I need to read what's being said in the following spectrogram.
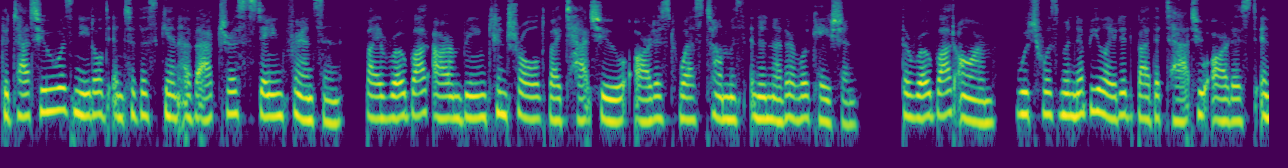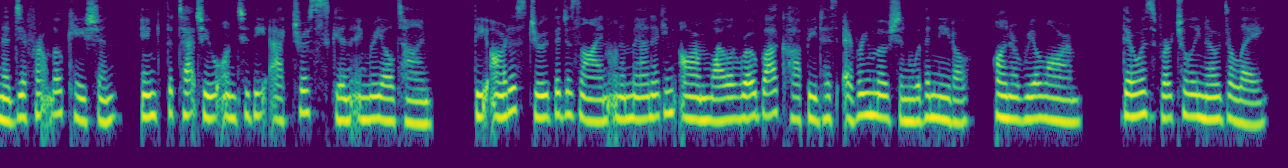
The tattoo was needled into the skin of actress Stijn Fransen, by a robot arm being controlled by tattoo artist Wes Thomas in another location. The robot arm, which was manipulated by the tattoo artist in a different location, inked the tattoo onto the actress' skin in real time. The artist drew the design on a mannequin arm while a robot copied his every motion with a needle, on a real arm. There was virtually no delay,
